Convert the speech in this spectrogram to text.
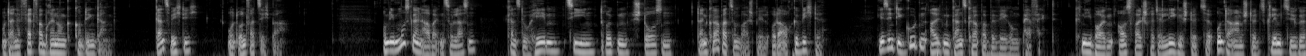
und deine Fettverbrennung kommt in Gang. Ganz wichtig und unverzichtbar. Um die Muskeln arbeiten zu lassen, kannst du heben, ziehen, drücken, stoßen, dein Körper zum Beispiel oder auch Gewichte. Hier sind die guten alten Ganzkörperbewegungen perfekt. Kniebeugen, Ausfallschritte, Liegestütze, Unterarmstütz, Klimmzüge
